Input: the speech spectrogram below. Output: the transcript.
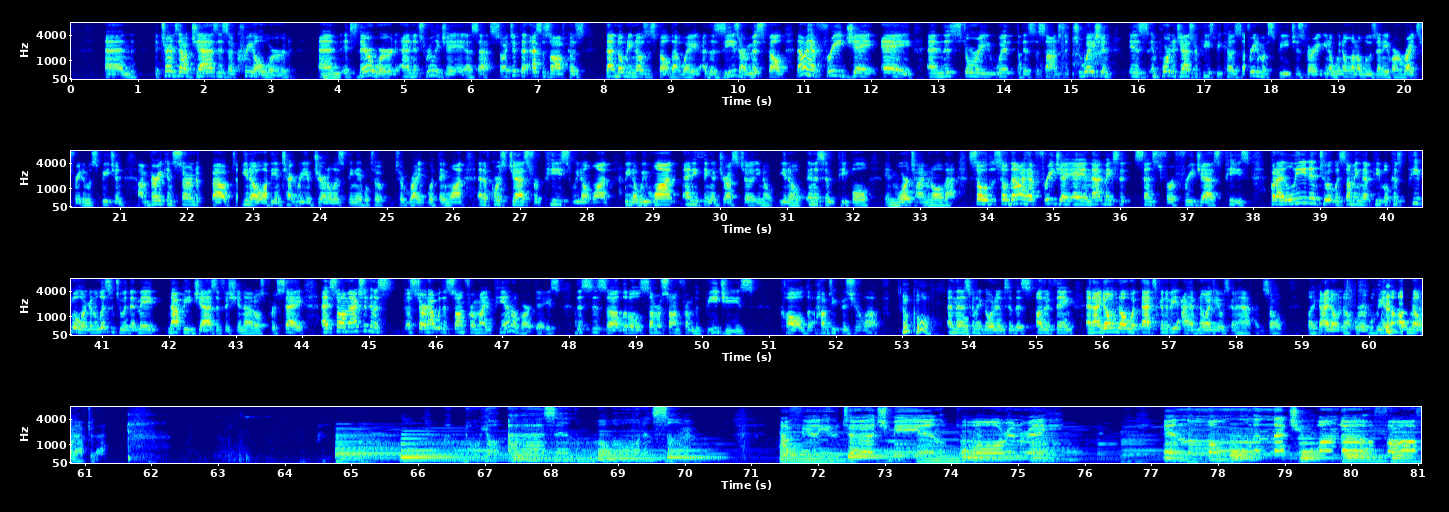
and it turns out jazz is a creole word and mm-hmm. it's their word and it's really j-a-s-s so i took the s's off because that nobody knows it's spelled that way. Uh, the z's are misspelled. Now i have free j-a and this story with this assange situation is important to Jazz for Peace because uh, freedom of speech is very, you know, we don't want to lose any of our rights, freedom of speech. And I'm very concerned about, you know, uh, the integrity of journalists being able to, to write what they want. And of course, Jazz for Peace, we don't want, you know, we want anything addressed to, you know, you know, innocent people in wartime and all that. So, so now I have free JA and that makes it sense for a free jazz piece. But I lead into it with something that people, because people are going to listen to it that may not be jazz aficionados per se. And so I'm actually going to uh, uh, start out with a song from my piano bar days. This is a little summer song from the Bee Gees called How Deep Is Your Love? Oh, cool. And then cool. it's going to go into this other thing. And I don't know what that's going to be. I have no idea what's going to happen. So, like, I don't know. We're, we'll be in the unknown after that. I know your eyes in the morning sun I feel you touch me in the pouring rain. In the moment that you wander far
